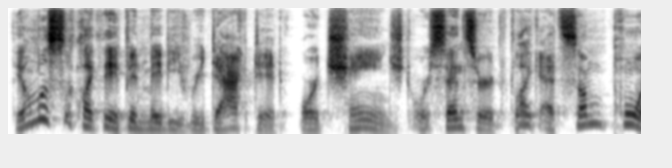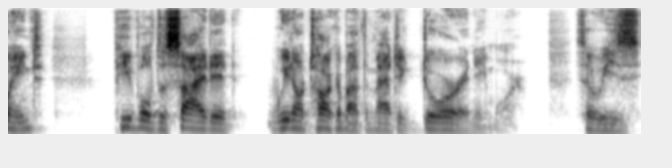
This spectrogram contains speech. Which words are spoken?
they almost look like they've been maybe redacted or changed or censored. Like at some point, people decided we don't talk about the magic door anymore. So he's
